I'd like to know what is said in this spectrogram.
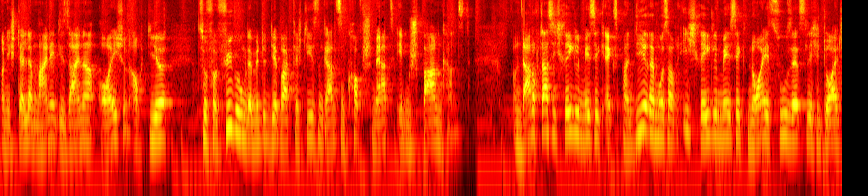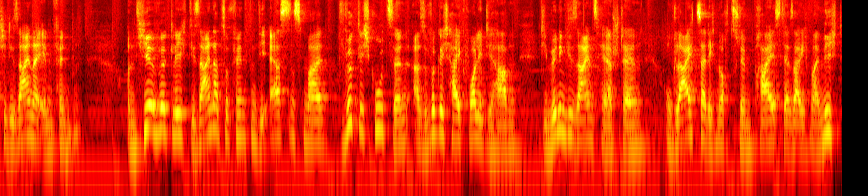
und ich stelle meine Designer euch und auch dir zur Verfügung, damit du dir praktisch diesen ganzen Kopfschmerz eben sparen kannst. Und dadurch, dass ich regelmäßig expandiere, muss auch ich regelmäßig neue zusätzliche deutsche Designer eben finden. Und hier wirklich Designer zu finden, die erstens mal wirklich gut sind, also wirklich High Quality haben, die Winning Designs herstellen und gleichzeitig noch zu dem Preis, der sage ich mal nicht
